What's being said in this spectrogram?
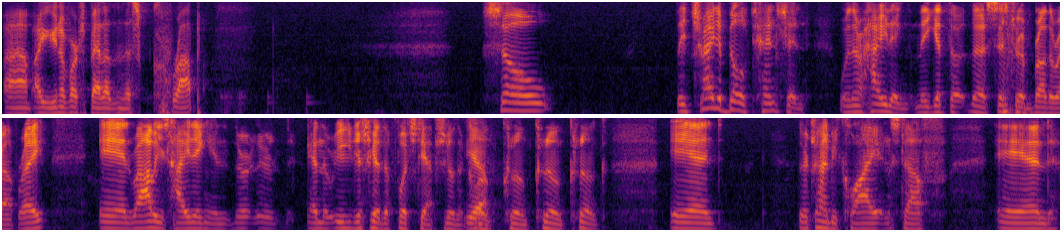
um, a universe better than this crap. So they try to build tension when they're hiding. They get the, the sister and brother up, right? And Robbie's hiding, and they're, they're and the, you just hear the footsteps, you know, the Yeah. clunk, clunk, clunk, clunk, and they're trying to be quiet and stuff. And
